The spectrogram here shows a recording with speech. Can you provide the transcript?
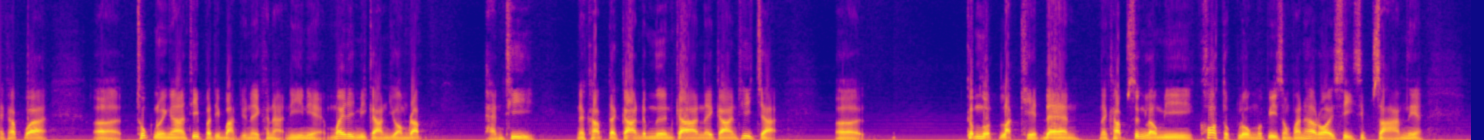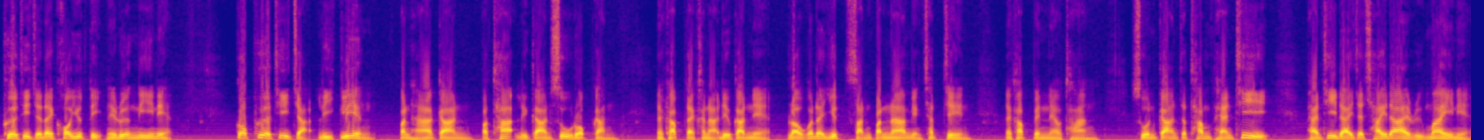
นะครับว่าทุกหน่วยงานที่ปฏิบัติอยู่ในขณะนี้เนี่ยไม่ได้มีการยอมรับแผนที่นะครับแต่การดำเนินการในการที่จะเอ่อกำหนดหลักเขตแดนนะครับซึ่งเรามีข้อตกลงเมื่อปี 2543 เนี่ยเพื่อที่จะได้ข้อยุติในเรื่องนี้เนี่ยก็เพื่อที่จะหลีกเลี่ยง ปัญหาการปะทะหรือการสู้รบกันนะครับแต่ขณะเดียวกันเนี่ยเราก็ได้ยึดสันปันน้ำอย่างชัดเจนนะครับเป็นแนวทาง ส่วนการจะทำแผนที่แผนที่ใดจะใช้ได้หรือไม่เนี่ย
